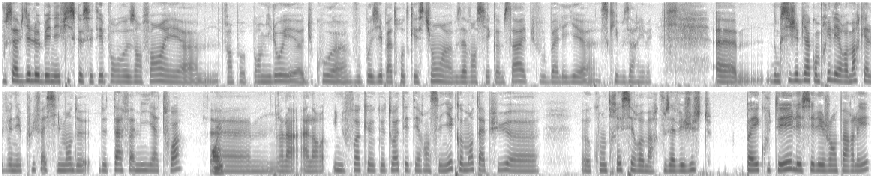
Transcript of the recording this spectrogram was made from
Vous saviez le bénéfice que c'était pour vos enfants et euh, enfin pour, Milo et euh, du coup euh, vous posiez pas trop de questions, vous avanciez comme ça et puis vous balayez ce qui vous arrivait. donc si j'ai bien compris, les remarques elles venaient plus facilement de, ta famille à toi. voilà. Alors une fois que, que toi t'étais renseigné, comment tu as pu contrer ces remarques? Vous avez juste pas écouté, laissé les gens parler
